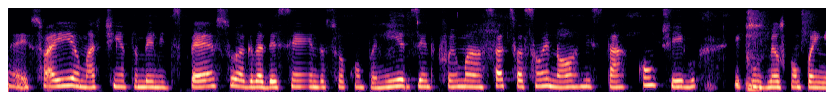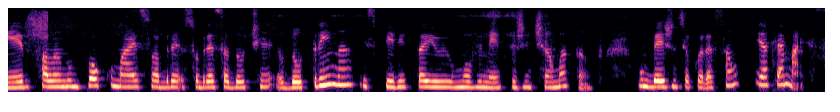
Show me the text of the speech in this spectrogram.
É isso aí, eu, Martinha, também me despeço, agradecendo a sua companhia, dizendo que foi uma satisfação enorme estar contigo e com os meus companheiros, falando um pouco mais sobre, sobre essa doutrina, doutrina espírita e o movimento que a gente ama tanto. Um beijo no seu coração e até mais.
